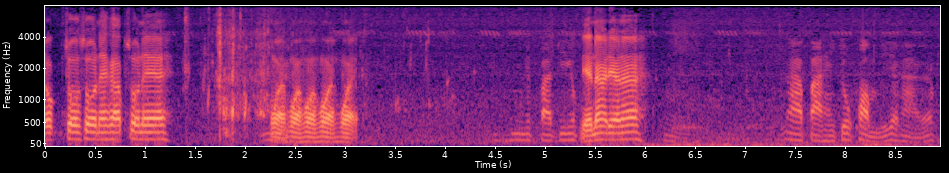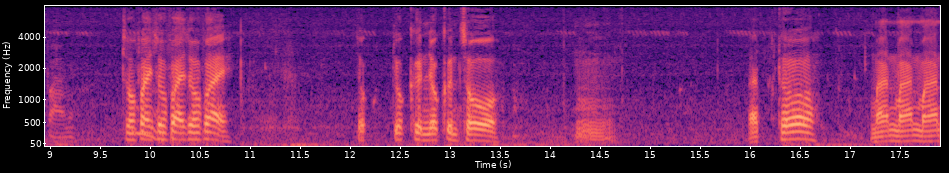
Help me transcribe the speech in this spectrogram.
ยกโชว์โซนนะครับโชว์แน่ห่วยห่วยห่วยห่วยห่วยมันจะปลาติดกับเดี๋ยวนะเดี๋ยวนะหน้าปลาให้โจกพร้อมนี่จะหาแล้วปลาเนี่ยโชว์ไฟโชว์ไฟโชว์ไฟยกยกขึ้นยกขึ้นโชว์อืมตัดโทหมานหมานหมาน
